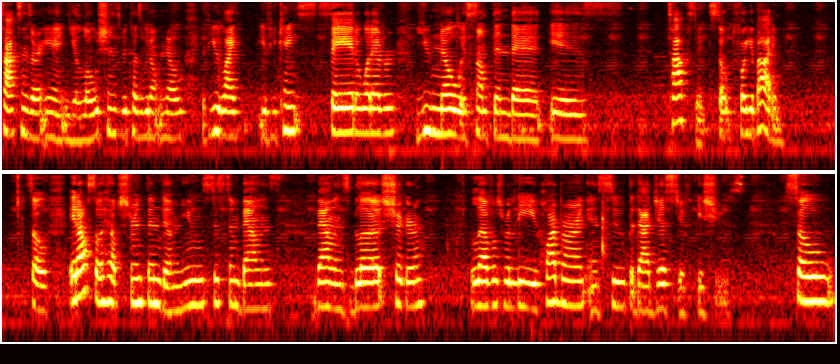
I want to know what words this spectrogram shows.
toxins are in your lotions because we don't know. If you like if you can't say it or whatever you know it's something that is toxic so for your body. So it also helps strengthen the immune system balance balance blood sugar levels relieve heartburn and soothe the digestive issues. So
